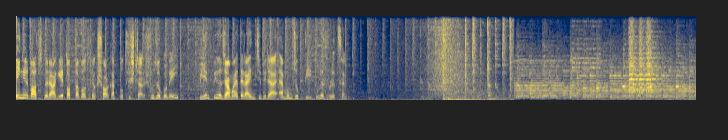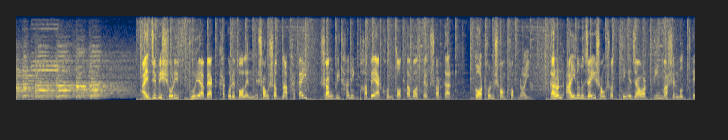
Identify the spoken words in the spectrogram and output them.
এই নির্বাচনের আগে তত্ত্বাবধায়ক সরকার প্রতিষ্ঠার সুযোগও নেই। বিএনপি ও জামায়াতের আইনজীবীরা এমন যুক্তি তুলে ধরেছেন। আইনজীবী শরীফ ভুইয়া ব্যাখ্যা করে বলেন, সংসদ না থাকায় সাংবিধানিকভাবে এখন তত্ত্বাবধায়ক সরকার গঠন সম্ভব নয়। কারণ আইন অনুযায়ী সংসদ ভেঙে যাওয়ার তিন মাসের মধ্যে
